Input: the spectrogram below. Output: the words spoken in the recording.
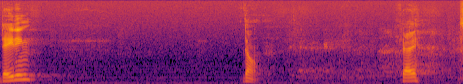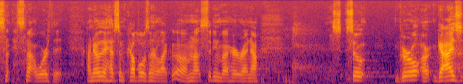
dating, don't okay? It's, it's not worth it. I know they have some couples and they're like, oh, I'm not sitting by her right now. So, girl, or guys,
